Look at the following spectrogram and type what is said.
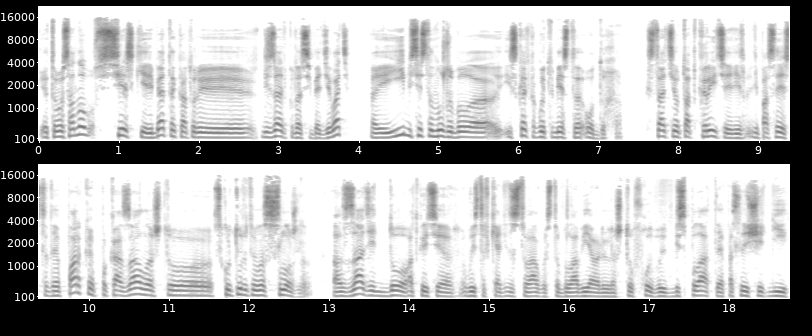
Это в основном сельские ребята, которые не знают, куда себя девать. И им, естественно, нужно было искать какое-то место отдыха. Кстати, вот открытие непосредственно парка показало, что с культурой у нас сложно. А за день до открытия выставки 11 августа было объявлено, что вход будет бесплатный, а в последующие дни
